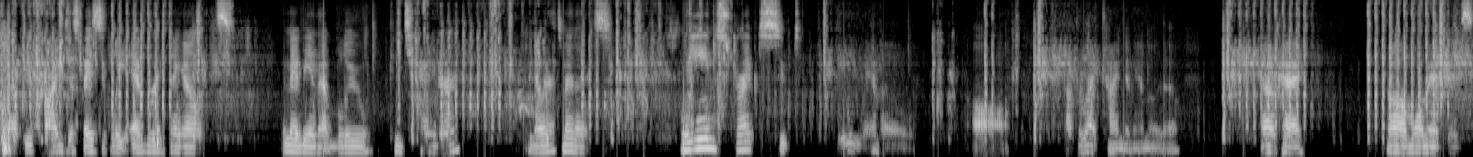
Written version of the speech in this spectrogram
I do find just basically everything else. It may be in that blue container. No, that's Med-X. Clean striped suit. Ooh, ammo. Aw. Not the right kind of ammo, though. Okay. Oh, more mansions.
